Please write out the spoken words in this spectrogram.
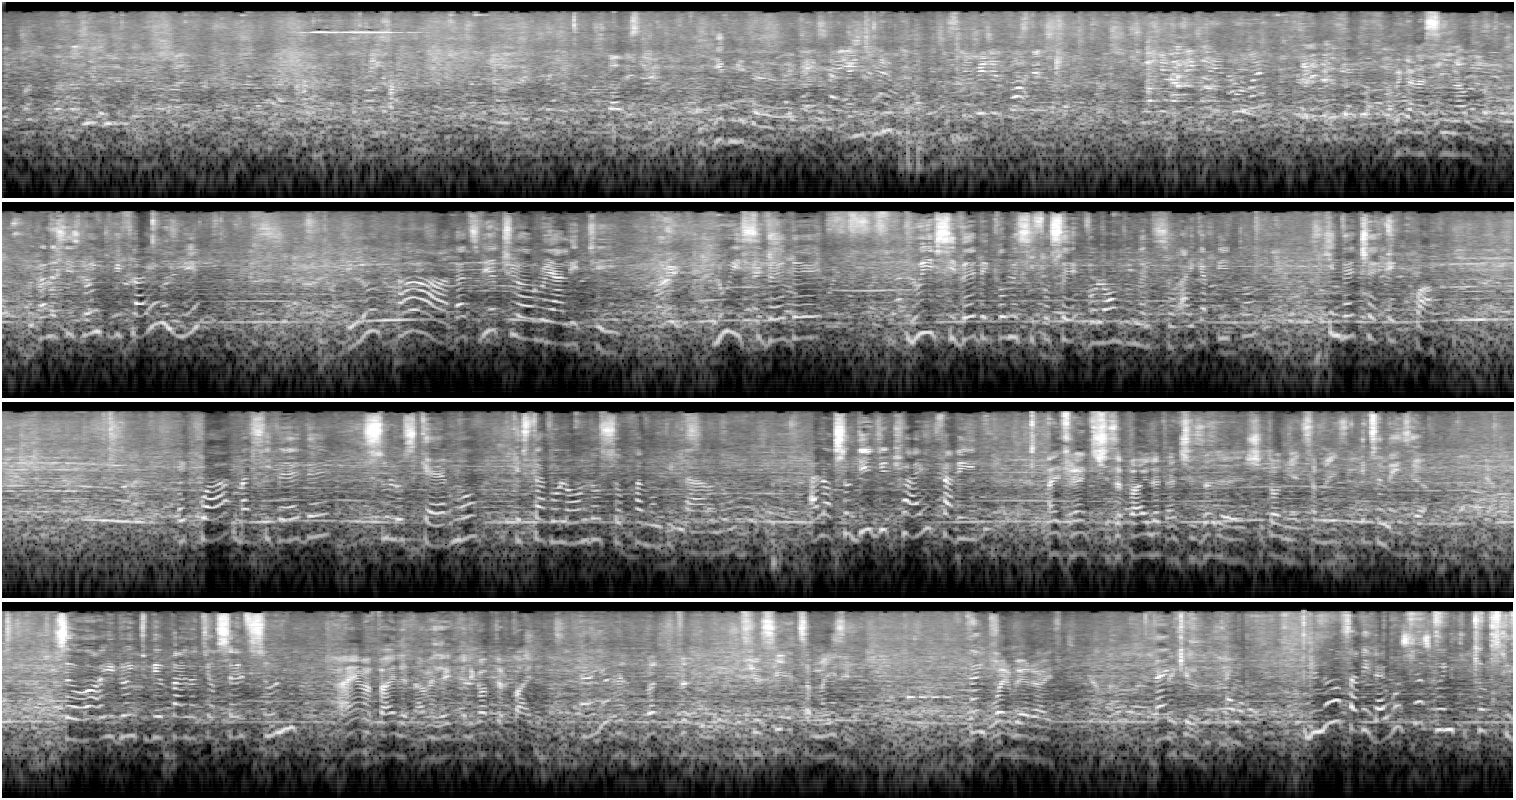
Give me the. We're gonna see now We're gonna see it's going to be flying, you mean? Look, that's virtual reality. Lui si vede, lui si vede come se fosse volando nel sole, hai capito? Invece è qua. È qua, ma si vede sullo schermo che sta volando sopra Monte Carlo. Alors, so did you try it, Farid? My friend, she's a pilot, and she's, uh, she told me it's amazing. It's amazing. Yeah. So, are you going to be a pilot yourself soon? I am a pilot. I'm a helicopter pilot. Are you? But, if you see, it's amazing Thank you. where we arrived. Thank, Thank you. Alors, you know, Farid, I was just going to talk to you.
